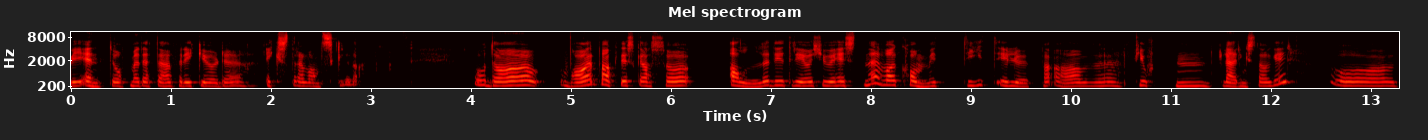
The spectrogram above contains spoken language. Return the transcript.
vi endte opp med dette her for ikke å gjøre det ekstra vanskelig, da. Og da var faktisk altså alle de 23 hestene var kommet dit i løpet av 14 læringsdager. Og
